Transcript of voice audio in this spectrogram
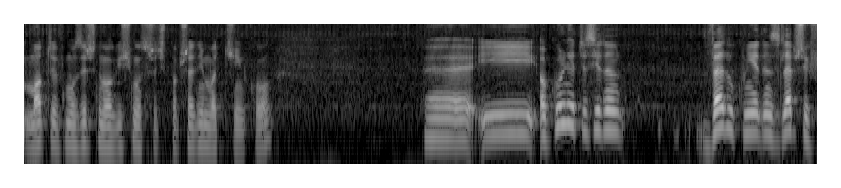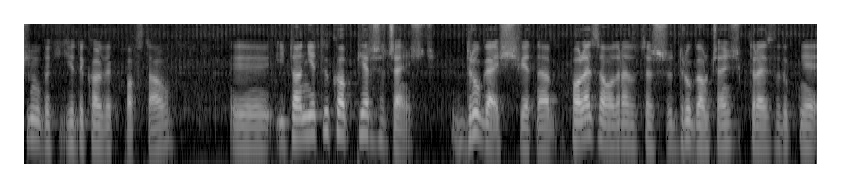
motyw muzyczny mogliśmy usłyszeć w poprzednim odcinku. E, I ogólnie to jest jeden, według mnie jeden z lepszych filmów, jaki kiedykolwiek powstał. I to nie tylko pierwsza część. Druga jest świetna. Polecam od razu też drugą część, która jest według mnie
